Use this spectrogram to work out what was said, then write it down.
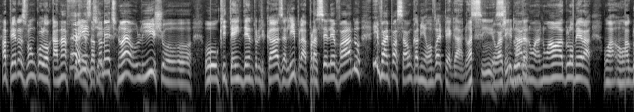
apenas vão colocar na frente. exatamente. Não é? O lixo, o, o que tem dentro de casa ali para ser levado e vai passar um caminhão, vai pegar, não é? Sim, Eu acho sem que dúvida. nada, não há, não há uma, aglomera, uma, uma aglomeração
